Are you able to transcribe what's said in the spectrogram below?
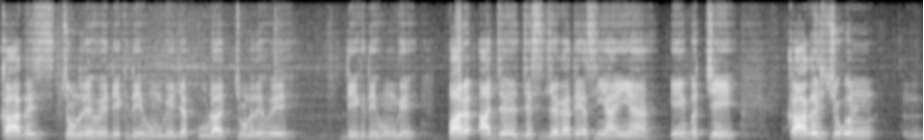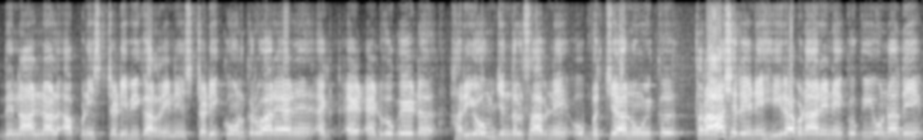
ਕਾਗਜ਼ ਚੁਣਦੇ ਹੋਏ ਦੇਖਦੇ ਹੋਵੋਗੇ ਜਾਂ ਕੂੜਾ ਚੁਣਦੇ ਹੋਏ ਦੇਖਦੇ ਹੋਵੋਗੇ, ਪਰ ਅੱਜ ਜਿਸ ਜਗ੍ਹਾ ਤੇ ਅਸੀਂ ਆਏ ਆ ਇਹ ਬੱਚੇ ਕਾਗਜ਼ ਚੁਗਣ ਦੇ ਨਾਲ ਨਾਲ ਆਪਣੀ ਸਟੱਡੀ ਵੀ ਕਰ ਰਹੇ ਨੇ। ਸਟੱਡੀ ਕੌਣ ਕਰਵਾ ਰਿਹਾ ਨੇ? ਐਕ- ਐ- ਐਡਵੋਕੇਟ ਹਰੀਓਮ ਜਿੰਦਲ ਸਾਹਿਬ ਨੇ। ਉਹ ਬੱਚਿਆਂ ਨੂੰ ਇੱਕ ਤਰਾਸ਼ ਰਹੇ ਨੇ, ਹੀਰਾ ਬਣਾ ਰਹੇ ਨੇ, ਕਿਉਂਕਿ ਉਹਨਾਂ ਦੀ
